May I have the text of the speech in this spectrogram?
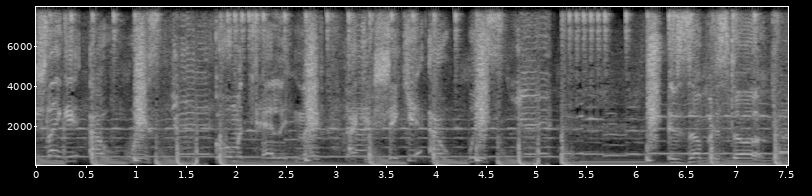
out it out metallic knife. I can shake it out. It's up and stuck.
